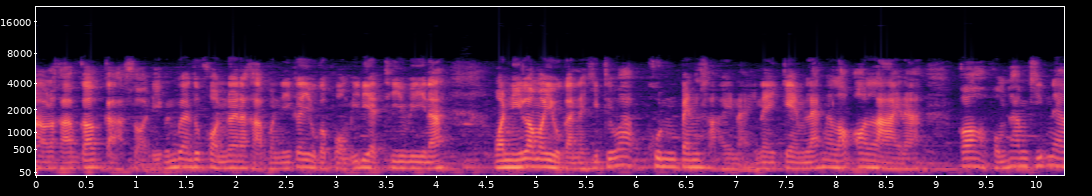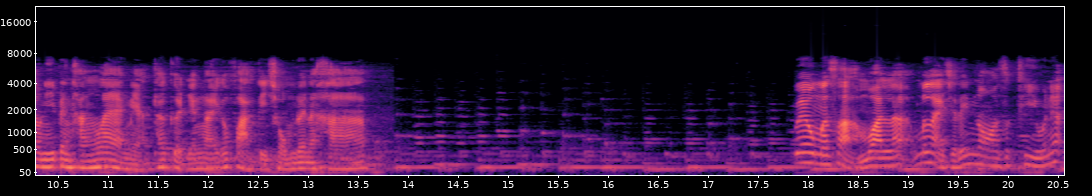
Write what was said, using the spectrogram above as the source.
อาละครับก็กราบสวัสดีเพื่อนๆทุกคนด้วยนะครับวันนี้ก็อยู่กับผม Idiot TV นะ วันนี้เรามาอยู่กันในคลิปที่ว่าคุณเป็นสายไหนในเกมแลกนาล็อกออนไลน์นะ ก็ผมทำคลิปแนวนี้เป็นครั้งแรกเนี่ย ถ้าเกิดยังไงก็ฝากติชมด้วยนะครับเวลมาสามวันแล้วเมื่อไหร่จะได้นอนสักทีวะเนี่ย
